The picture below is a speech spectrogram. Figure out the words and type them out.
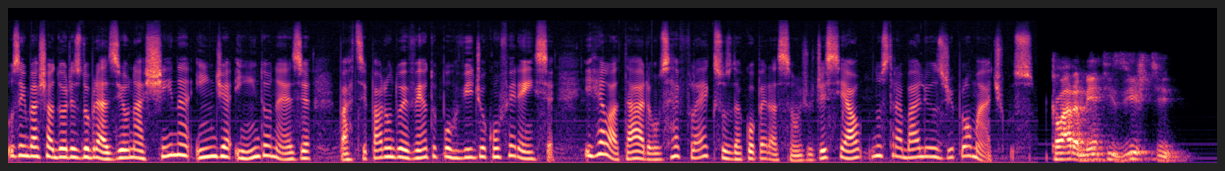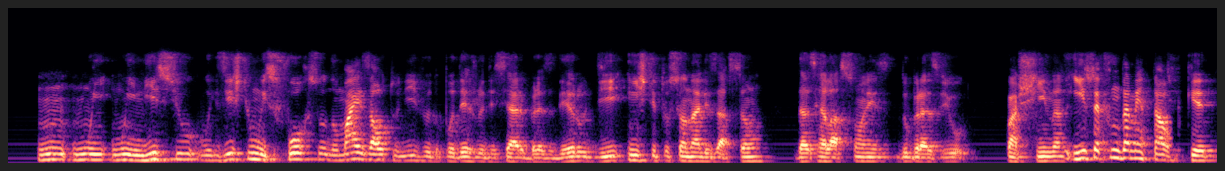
Os embaixadores do Brasil na China, Índia e Indonésia participaram do evento por videoconferência e relataram os reflexos da cooperação judicial nos trabalhos diplomáticos. Claramente existe um, um, um, início, existe um esforço no mais alto nível do Poder Judiciário brasileiro de institucionalização das relações do Brasil com a China. E isso é fundamental, porque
